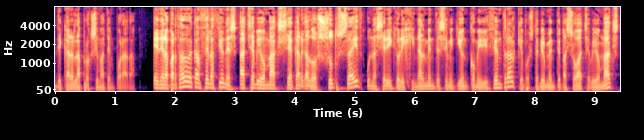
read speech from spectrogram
De cara a la próxima temporada. En el apartado de cancelaciones, HBO Max se ha cargado Subside, una serie que originalmente se emitió en Comedy Central, que posteriormente pasó a HBO Max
